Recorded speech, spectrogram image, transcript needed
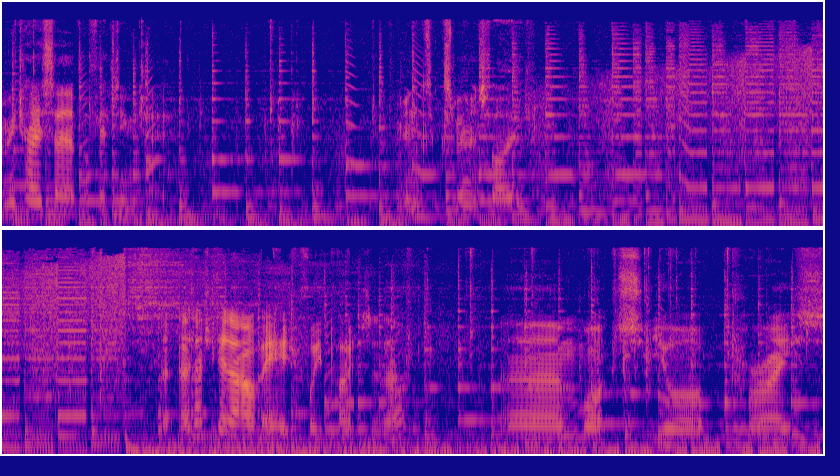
Let me try to set it for 15k. I mean, it's experience 5. Let's actually take that out of AH before you purchase it out. Um, what's your price?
